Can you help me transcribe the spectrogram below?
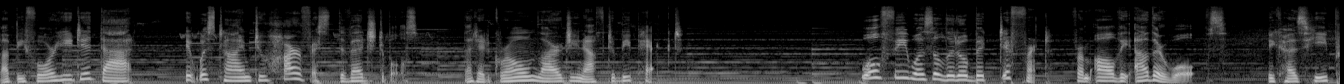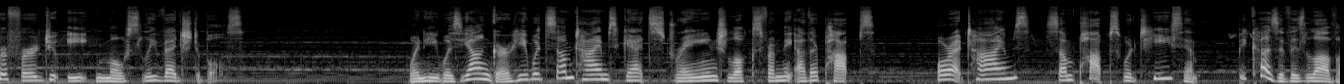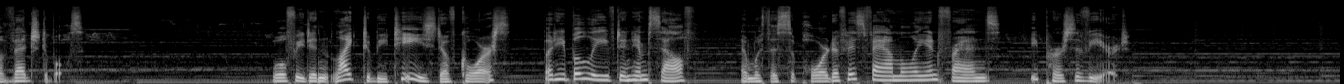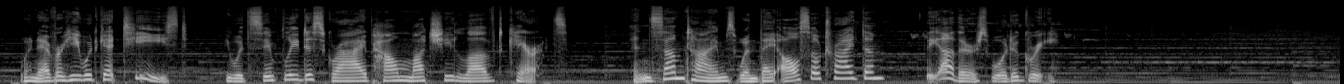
but before he did that, it was time to harvest the vegetables that had grown large enough to be picked. Wolfie was a little bit different from all the other wolves because he preferred to eat mostly vegetables. When he was younger, he would sometimes get strange looks from the other pups, or at times, some pups would tease him because of his love of vegetables. Wolfie didn't like to be teased, of course, but he believed in himself, and with the support of his family and friends, he persevered. Whenever he would get teased, he would simply describe how much he loved carrots. And sometimes, when they also tried them, the others would agree.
